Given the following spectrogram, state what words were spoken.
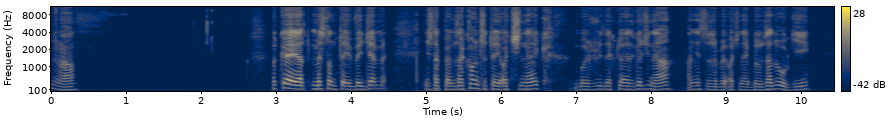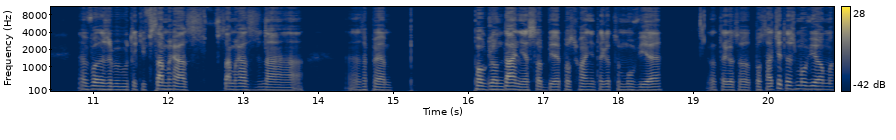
No. Okej, okay, my stąd tutaj wyjdziemy że tak powiem, zakończę tutaj odcinek, bo już widzę, która jest godzina, a nie chcę, żeby odcinek był za długi. Ja Wolę, żeby był taki w sam raz, w sam raz na, e, tak powiem, pooglądanie sobie, posłuchanie tego, co mówię, no, tego, co postacie też mówią,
